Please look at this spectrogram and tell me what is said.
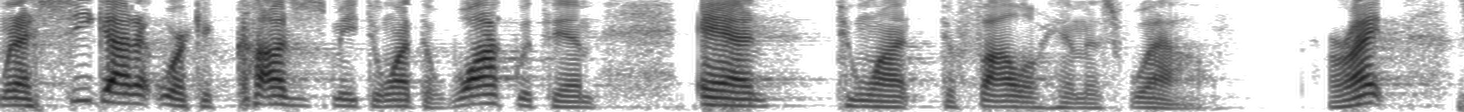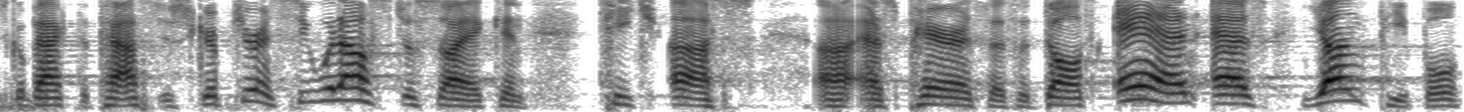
When I see God at work, it causes me to want to walk with Him and to want to follow Him as well. All right? Let's go back to the passage of Scripture and see what else Josiah can teach us uh, as parents, as adults, and as young people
